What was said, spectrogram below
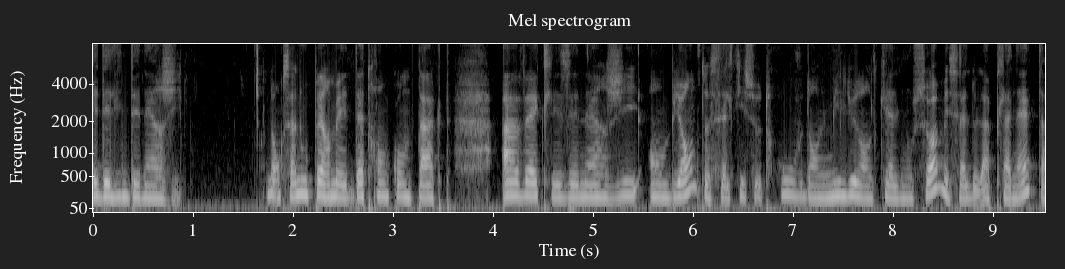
et des lignes d'énergie. Donc ça nous permet d'être en contact avec les énergies ambiantes, celles qui se trouvent dans le milieu dans lequel nous sommes et celles de la planète.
